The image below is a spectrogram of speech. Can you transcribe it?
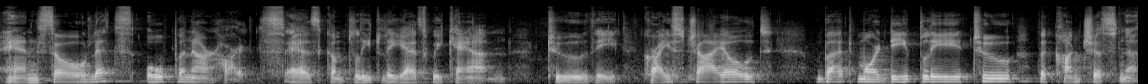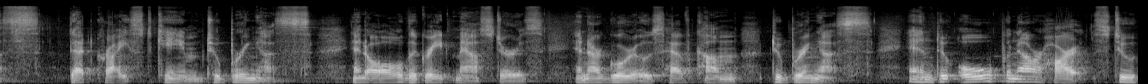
And so let's open our as completely as we can to the Christ child, but more deeply to the consciousness that Christ came to bring us. And all the great masters and our gurus have come to bring us. And to open our hearts, to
